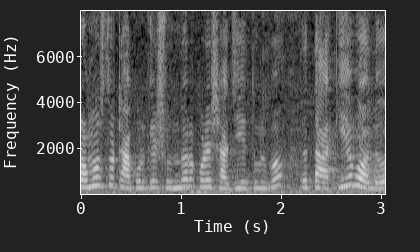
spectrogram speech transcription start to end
সমস্ত ঠাকুরকে সুন্দর করে সাজিয়ে তুলবো। তো তাকিয়ে বলো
